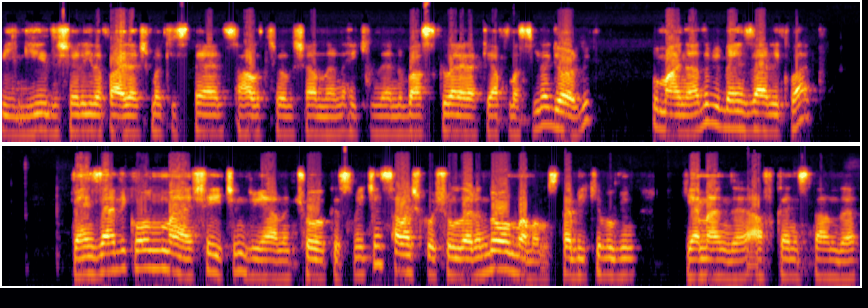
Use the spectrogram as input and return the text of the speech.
bilgiyi dışarıyla paylaşmak isteyen sağlık çalışanlarını, hekimlerini baskılayarak yapmasıyla gördük. Bu manada bir benzerlik var. Benzerlik olmayan şey için dünyanın çoğu kısmı için savaş koşullarında olmamamız. Tabii ki bugün Yemen'de, Afganistan'da,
